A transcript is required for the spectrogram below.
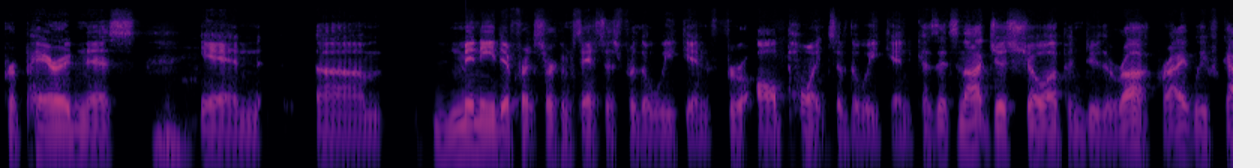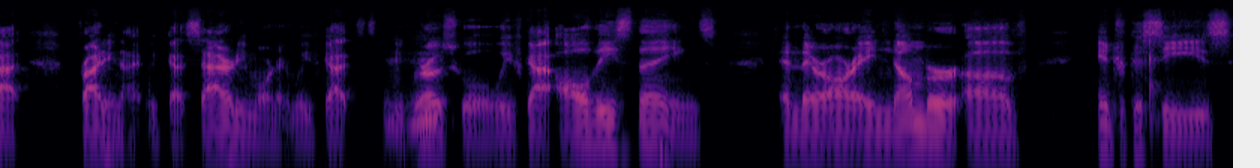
preparedness in um, many different circumstances for the weekend for all points of the weekend because it's not just show up and do the ruck right we've got friday night we've got saturday morning we've got mm-hmm. grow school we've got all these things and there are a number of intricacies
